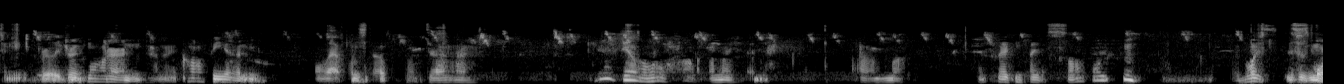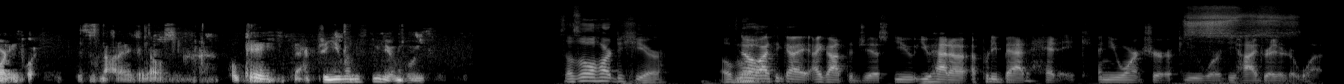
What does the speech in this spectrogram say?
didn't really drink water and had coffee and all that fun stuff. But uh, I do feel a little hot on my head. Um, hopefully I can play the softball. Hmm. My voice. This is morning voice. This is not anything else. Okay, back to you in the studio, boys. So it was a little hard to hear. Overall. no, I think I, I got the gist. You you had a, a pretty bad headache and you weren't sure if you were dehydrated or what.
